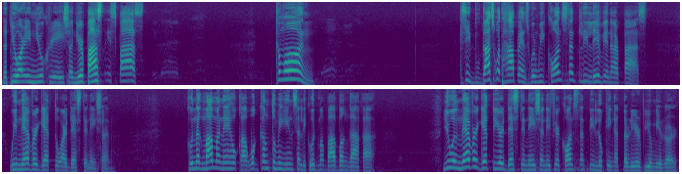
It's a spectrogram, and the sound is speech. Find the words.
that you are a new creation. Your past is past. Come on. See, that's what happens when we constantly live in our past. We never get to our destination. Kung nagmamaneho ka, huwag kang tumingin sa likod, mababangga ka. You will never get to your destination if you're constantly looking at the rear view mirror.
